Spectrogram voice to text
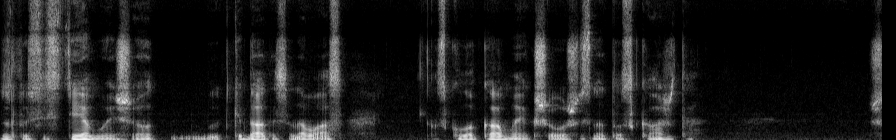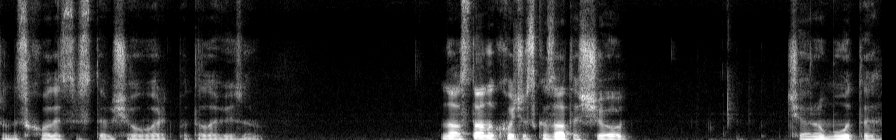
за ту систему і що от будуть кидатися на вас з кулаками, якщо ви щось на то скажете. Що не сходиться з тим, що говорять по телевізору. Наостанок хочу сказати, що черемути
